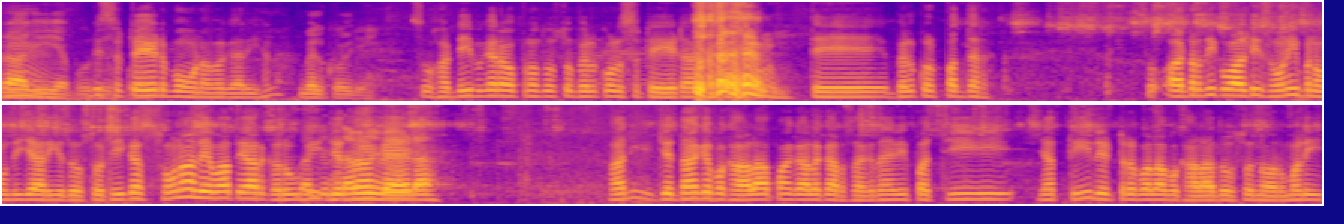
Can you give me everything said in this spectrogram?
ਰਾਜੀ ਆ ਵੀ ਪੂਰੀ ਸਟੇਟ ਬੋਨ ਆ ਵਗੈਰੀ ਹੈ ਨਾ ਬਿਲਕੁਲ ਜੀ। ਸੋ ਹੱਡੀ ਵਗੈਰਾ ਉੱਪਰੋਂ ਦੋਸਤੋ ਬਿਲਕੁਲ ਸਟੇਟ ਆ ਤੇ ਬਿਲਕੁਲ ਪੱਧਰ। ਸੋ ਆਰਡਰ ਦੀ ਕੁਆਲਿਟੀ ਸੋਹਣੀ ਬਣਾਉਂਦੀ ਜਾ ਰਹੀ ਹੈ ਦੋਸਤੋ ਠੀਕ ਹੈ? ਸੋਹਣਾ ਲੇਵਾ ਤਿਆਰ ਕਰੂਗੀ ਜਿੱਦਾਂ ਕਿ ਆ। ਹਾਂਜੀ ਜਿੱਦਾਂ ਕਿ ਬਖਾਲਾ ਆਪਾਂ ਗੱਲ ਕਰ ਸਕਦੇ ਹਾਂ ਵੀ 25 ਜਾਂ 30 ਲੀਟਰ ਵਾਲਾ ਬਖਾਲਾ ਦੋਸਤੋ ਨਾਰਮਲੀ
